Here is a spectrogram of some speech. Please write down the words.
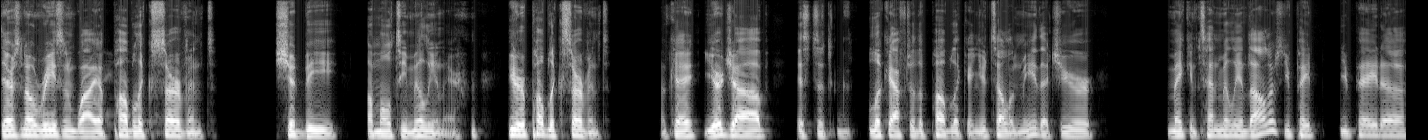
There's no reason why a public servant should be a multimillionaire. You're a public servant. Okay? Your job is to look after the public and you're telling me that you're making 10 million dollars? You paid you paid uh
